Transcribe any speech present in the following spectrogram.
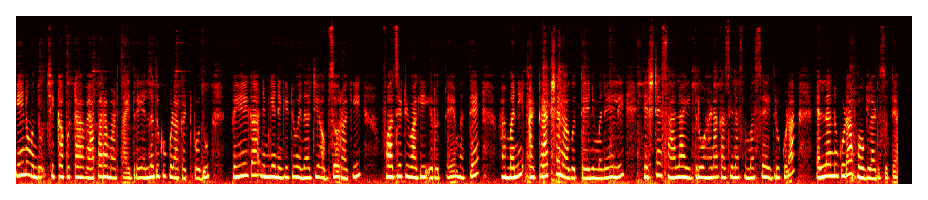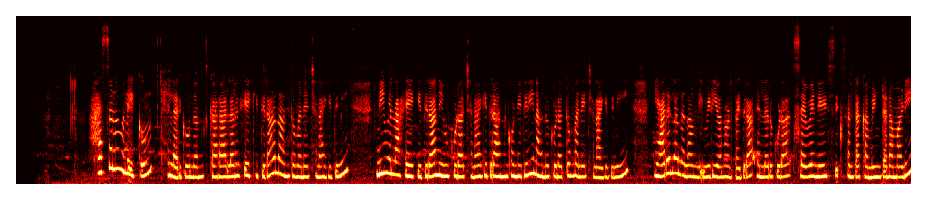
ಏನೋ ಒಂದು ಚಿಕ್ಕ ಪುಟ್ಟ ವ್ಯಾಪಾರ ಮಾಡ್ತಾ ಇದ್ರೆ ಎಲ್ಲದಕ್ಕೂ ಕೂಡ ಕಟ್ಬೋದು. ಬೇಗ ನಿಮಗೆ ನೆಗೆಟಿವ್ ಎನರ್ಜಿ ಅಬ್ಸರ್ವ್ ಆಗಿ ಪಾಸಿಟಿವ್ ಆಗಿ ಇರುತ್ತೆ. ಮತ್ತು ಆ ಮನಿ ಅಟ್ರಾಕ್ಷನ್ ಆಗುತ್ತೆ ನಿಮ್ಮ ಮನೆಯಲ್ಲಿ. ಎಷ್ಟೇ ಸಾಲ ಇದ್ದರೂ ಹಣಕಾಸಿನ ಸಮಸ್ಯೆ ಇದ್ದರೂ ಕೂಡ ಎಲ್ಲನೂ ಕೂಡ ಹೋಗ್ಲಾಡಿಸುತ್ತೆ. ಅಸ್ಸಲಾಮಲೈಕುಮ್ ಎಲ್ಲರಿಗೂ ನಮಸ್ಕಾರ. ಎಲ್ಲರೂ ಹೇಗಿದ್ದೀರಾ? ನಾನು ತುಂಬಾ ಚೆನ್ನಾಗಿದ್ದೀನಿ. ನೀವೆಲ್ಲ ಹೇಗಿದ್ದೀರಾ? ನೀವು ಕೂಡ ಚೆನ್ನಾಗಿದ್ದೀರಾ ಅಂದ್ಕೊಂಡಿದ್ದೀನಿ ನಾನು ಕೂಡ ತುಂಬಾ ಚೆನ್ನಾಗಿದ್ದೀನಿ. ಯಾರೆಲ್ಲ ನನ್ನ ವಿಡಿಯೋ ನೋಡ್ತಾ ಇದ್ದೀರಾ, ಎಲ್ಲರೂ ಕೂಡ ಸೆವೆನ್ ಏಯ್ಟ್ ಸಿಕ್ಸ್ ಅಂತ ಕಮೆಂಟನ್ನು ಮಾಡಿ.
